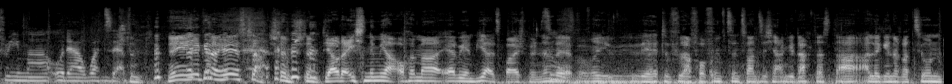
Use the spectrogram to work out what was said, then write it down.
Threema oder WhatsApp. Stimmt. Ja, ja, ja, genau, ja, ist klar. Stimmt, stimmt. Ja, oder ich nehme ja auch immer Airbnb als Beispiel. Ne? So. Wer, wer hätte da vor 15, 20 Jahren gedacht, dass da alle Generationen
